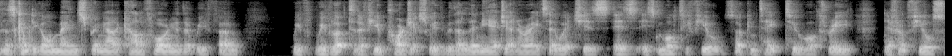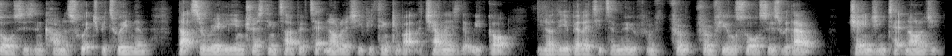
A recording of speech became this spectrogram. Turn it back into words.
There's a company called Mainspring out of California that we've um, We've we've looked at a few projects with with a linear generator, which is is is multi fuel, so it can take two or three different fuel sources and kind of switch between them. That's a really interesting type of technology. If you think about the challenge that we've got, you know, the ability to move from from, from fuel sources without changing technology.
